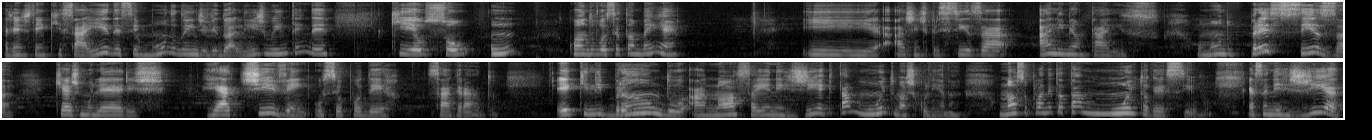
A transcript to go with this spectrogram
A gente tem que sair desse mundo do individualismo e entender que eu sou um quando você também é. E a gente precisa alimentar isso. O mundo precisa que as mulheres reativem o seu poder sagrado, equilibrando a nossa energia que está muito masculina. O nosso planeta está muito agressivo. Essa energia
